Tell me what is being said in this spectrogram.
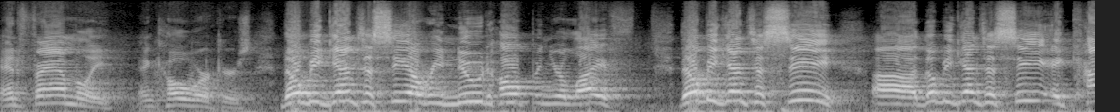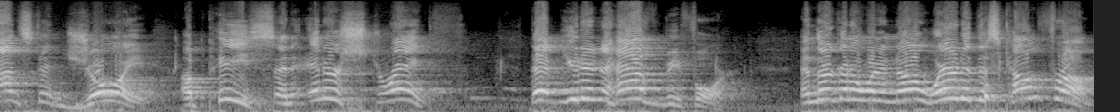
and family and coworkers. They'll begin to see a renewed hope in your life. They'll begin to see, uh, they'll begin to see a constant joy, a peace, an inner strength that you didn't have before. And they're going to want to know where did this come from?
